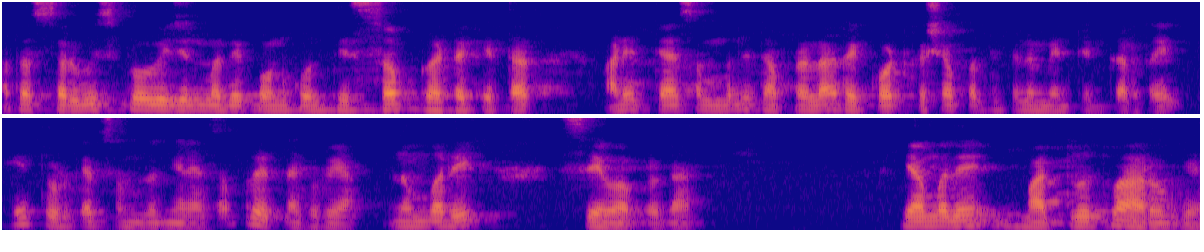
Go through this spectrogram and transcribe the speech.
आता सर्व्हिस प्रोव्हिजनमध्ये कोणकोणते सब घटक येतात आणि त्या संबंधित आपल्याला रेकॉर्ड कशा पद्धतीने मेंटेन करता येईल हे थोडक्यात समजून घेण्याचा प्रयत्न करूया. नंबर एक सेवा प्रदान. यामध्ये मातृत्व आरोग्य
